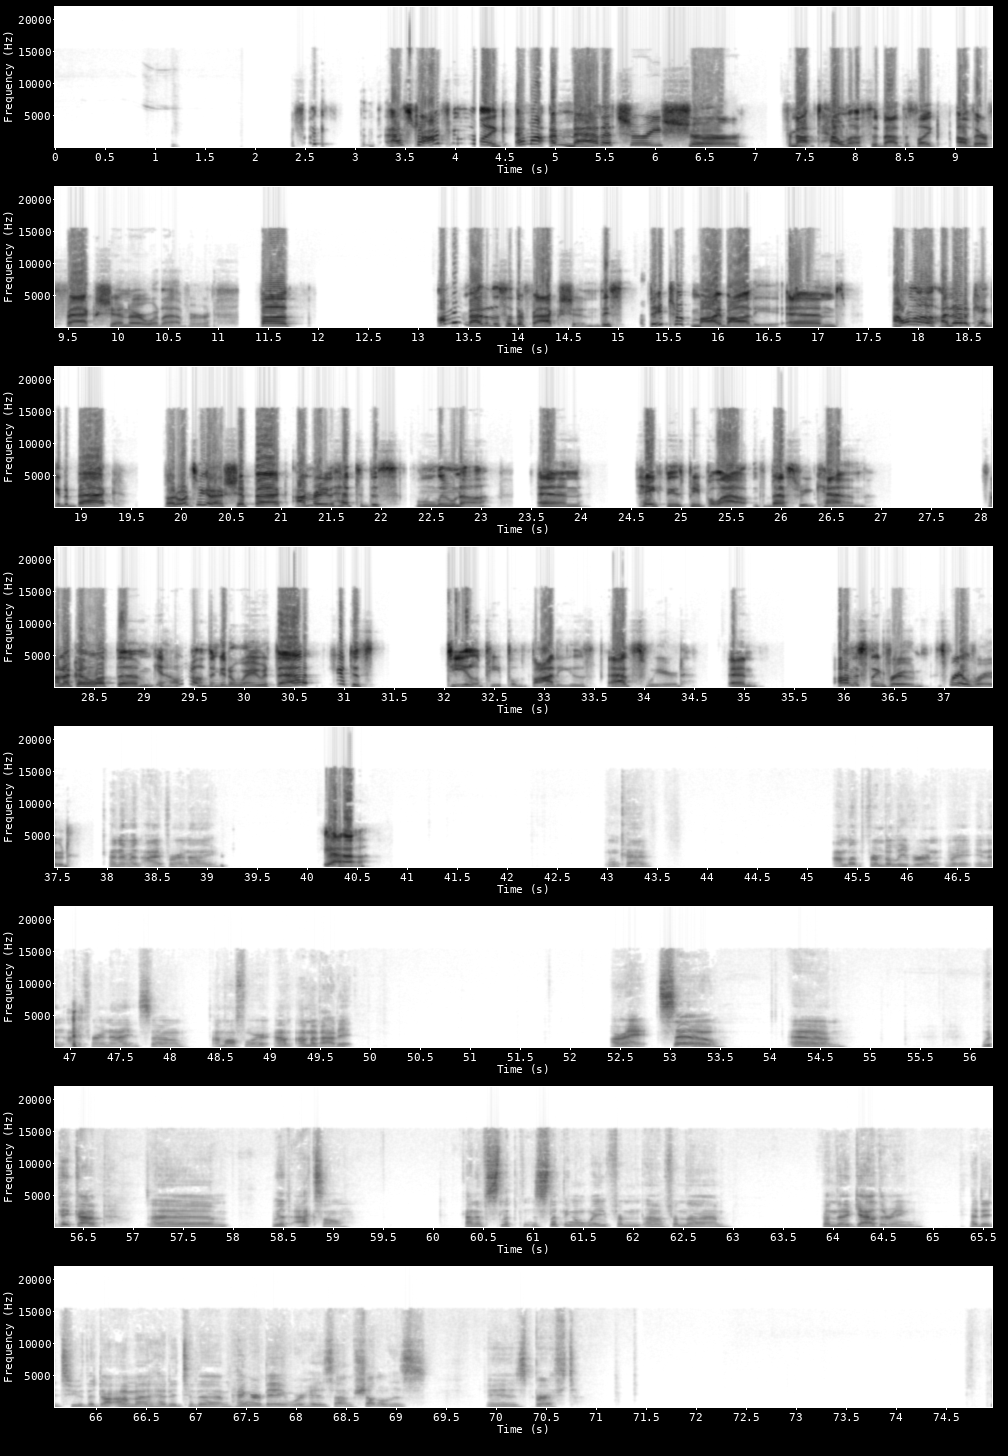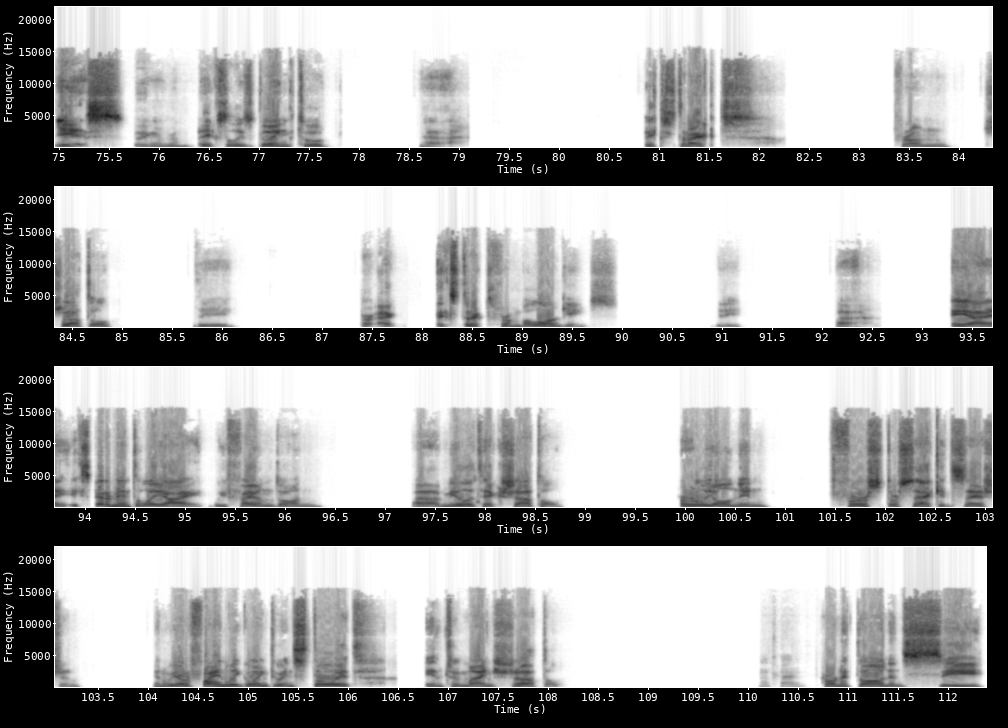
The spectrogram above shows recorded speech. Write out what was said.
I feel like Astra, I feel like am I, I'm mad at Shuri, sure, for not telling us about this like other faction or whatever. But I'm not mad at this other faction. They they took my body and I wanna. I know I can't get it back, but once we get our ship back, I'm ready to head to this Luna and take these people out the best we can. I'm not gonna let them, you know, I'm not gonna let them get away with that. You can't just steal people's bodies. That's weird. And honestly rude. It's real rude. Kind of an eye for an eye. Yeah. Okay. I'm a firm believer in in an eye for an eye, so I'm all for it. I'm I'm about it. All right, so um, we pick up um with Axel, kind of slipped slipping away from uh, from the from the gathering, headed to the um uh, headed to the hangar bay where his um shuttle is is berthed. Yes, Axel is going to uh, extract from shuttle the or ex- extract from belongings the uh, AI experimental AI we found on uh, Militech shuttle early on in first or second session and we are finally going to install it into mine shuttle. Okay. Turn it on and see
